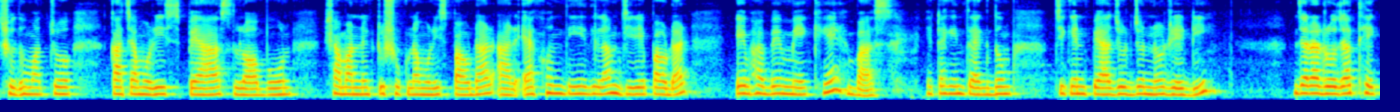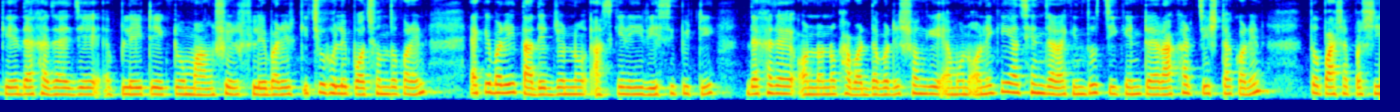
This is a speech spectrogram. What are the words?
শুধুমাত্র কাঁচামরিচ, পেঁয়াজ, লবণ, সামান্য একটু শুকনা মরিচ পাউডার আর এখন দিয়ে দিলাম জিরে পাউডার। এভাবে মেখে বাস। এটা কিন্তু একদম চিকেন পেঁয়াজুর জন্য রেডি। যারা রোজা থেকে দেখা যায় যে প্লেটে একটু মাংসের ফ্লেভারের কিছু হলে পছন্দ করেন, একেবারেই তাদের জন্য আজকের এই রেসিপিটি দেখা যায় অন্যান্য খাবার দাবারের সঙ্গে এমন অনেকেই আছেন যারা কিন্তু চিকেনটা রাখার চেষ্টা করেন। তো পাশাপাশি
